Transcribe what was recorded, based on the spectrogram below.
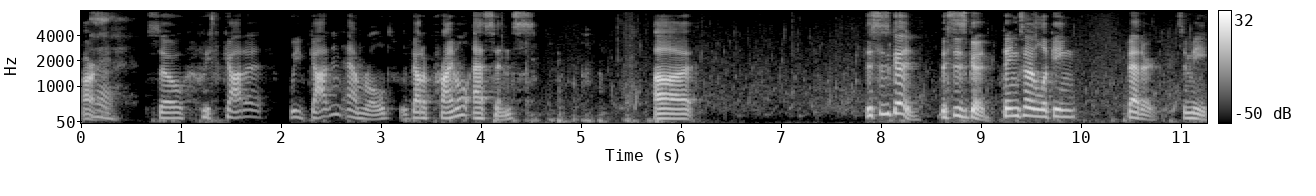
all right. So we've got a we've got an emerald. We've got a primal essence. Uh, this is good. This is good. Things are looking better to me.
